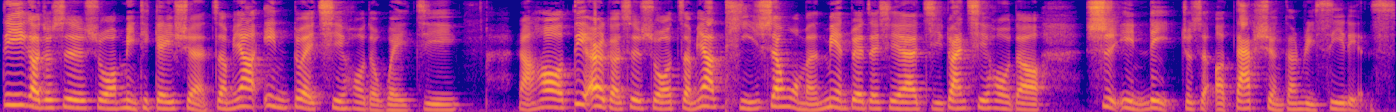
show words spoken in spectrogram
第一个就是说 mitigation，怎么样应对气候的危机，然后第二个是说怎么样提升我们面对这些极端气候的适应力，就是 adaptation 跟 resilience。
